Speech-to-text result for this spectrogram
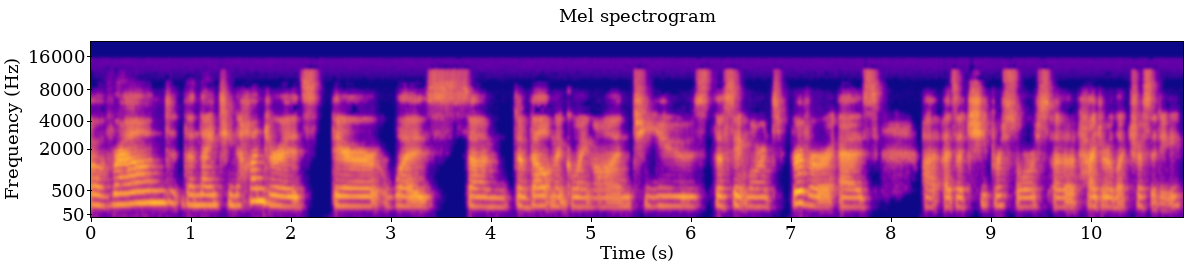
around the 1900s, there was some development going on to use the St. Lawrence River as uh, as a cheaper source of hydroelectricity.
